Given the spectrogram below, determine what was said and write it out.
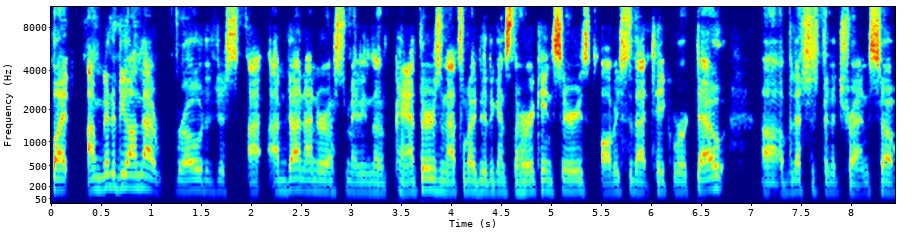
But I'm going to be on that road of just, I, am done underestimating the Panthers. And that's what I did against the Hurricane series. Obviously, that take worked out, uh, but that's just been a trend. So,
